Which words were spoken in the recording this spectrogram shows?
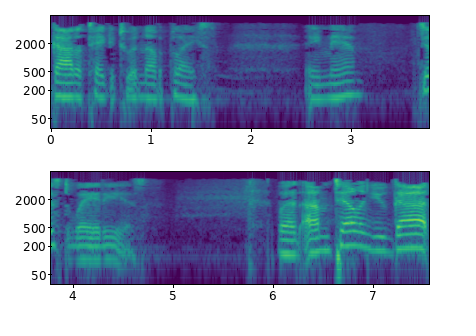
God will take it to another place. Amen. Just the way it is. But I'm telling you, God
